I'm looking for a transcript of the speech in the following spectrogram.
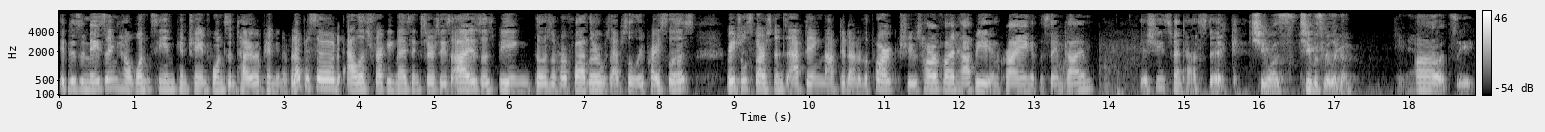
It is amazing how one scene can change one's entire opinion of an episode. Alice recognizing Circe's eyes as being those of her father was absolutely priceless. Rachel Skarsten's acting knocked it out of the park. She was horrified, happy, and crying at the same time. Yeah, she's fantastic. She was she was really good. Uh, let's see.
